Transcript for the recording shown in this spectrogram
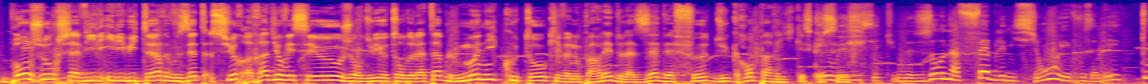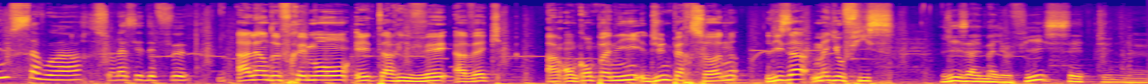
Bonjour Chaville, il est 8h et vous êtes sur Radio VCE. Aujourd'hui autour de la table, Monique Couteau qui va nous parler de la ZFE du Grand Paris. Qu'est-ce que Et c'est oui, c'est une zone à faible émission et vous allez tout savoir sur la ZFE. Alain de Frémont est arrivé avec en compagnie d'une personne, Lisa Mayofis. Lisa Mayofis, c'est une euh,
